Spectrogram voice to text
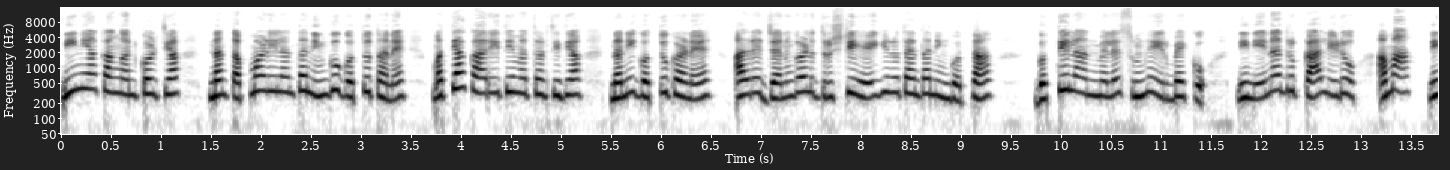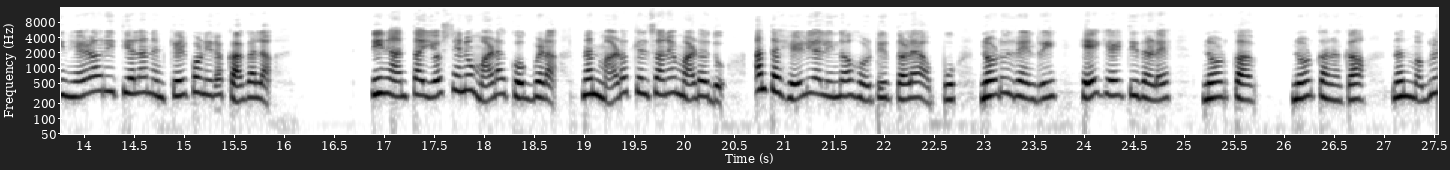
ನೀನ್ ಯಾಕೆ ಹಂಗ ಅನ್ಕೊಳ್ತೀಯ? ನಾನ್ ತಪ್ಪು ಮಾಡಿಲ್ಲ ಅಂತ ನಿನ್ಗೂ ಗೊತ್ತು ತಾನೆ. ಮತ್ತ್ಯಾಕೆ ಆ ರೀತಿ ಮಾತಾಡ್ತಿದ್ಯಾ? ನನಗ್ ಗೊತ್ತು ಕಣೆ. ಆದ್ರೆ ಜನಗಳ ದೃಷ್ಟಿ ಹೇಗಿರುತ್ತೆ ಅಂತ ನಿಂಗೆ ಗೊತ್ತಾ? ಗೊತ್ತಿಲ್ಲ ಅಂದ್ಮೇಲೆ ಸುಮ್ನೆ ಇರ್ಬೇಕು. ನೀನೇನಾದ್ರೂ ಕಾಲಿಡು ಅಮ್ಮ, ನೀನ್ ಹೇಳೋ ರೀತಿಯೆಲ್ಲ ನಾನು ಕೇಳ್ಕೊಂಡಿರೋಕ್ಕಾಗಲ್ಲ. ನೀನ್ ಅಂತ ಯೋಚನೆನೂ ಮಾಡಕ್ ಹೋಗ್ಬೇಡ. ನಾನ್ ಮಾಡೋ ಕೆಲ್ಸಾನೇ ಮಾಡೋದು ಅಂತ ಹೇಳಿ ಅಲ್ಲಿಂದ ಹೊರಟಿರ್ತಾಳೆ ಅಪ್ಪು. ನೋಡುದ್ರೇನ್ರಿ? ಹೇಗ್ ಹೇಳ್ತಿದ್ದಾಳೆ? ನೋಡ್ಕ, ನೋಡ್ಕನಕ, ನನ್ ಮಗಳು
